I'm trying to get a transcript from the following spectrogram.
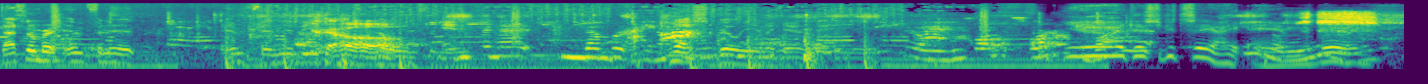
That's number infinite, infinity. Oh. no, infinite. Infinite number eight. Plus billion again. Yeah, I guess you could say I am the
